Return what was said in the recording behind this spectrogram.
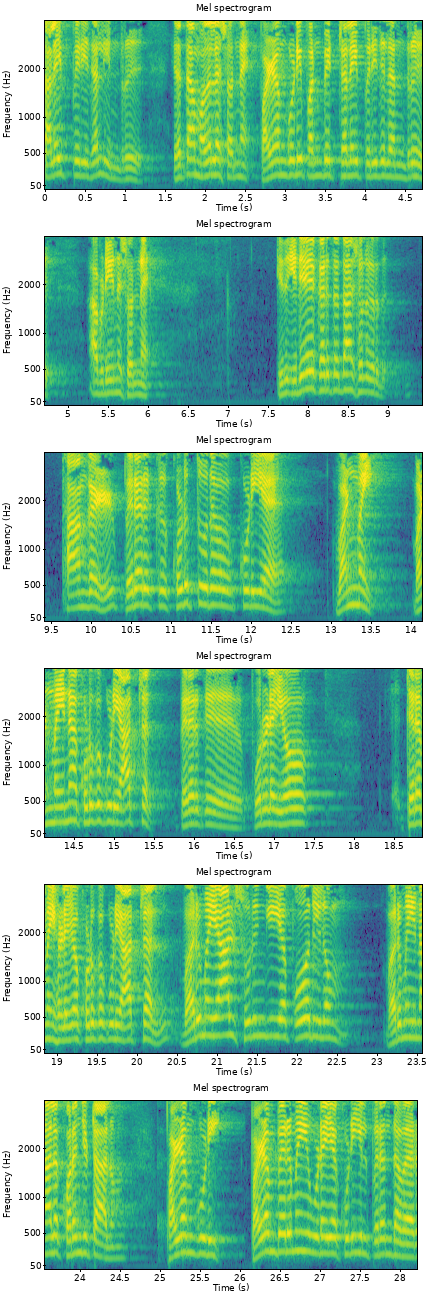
தலைப்பிரிதல் இன்று. இதைத்தான் முதல்ல சொன்னேன். பழங்குடி பண்பிற்றலை பிரிதல் அன்று அப்படின்னு சொன்னேன். இது இதே கருத்தை தான் சொல்லுகிறது. தாங்கள் பிறருக்கு கொடுத்து உதவக்கூடிய வன்மை வன்மைனா கொடுக்கக்கூடிய ஆற்றல். பிறருக்கு பொருளையோ திறமைகளையோ கொடுக்கக்கூடிய ஆற்றல் வறுமையால் சுருங்கிய போதிலும் வறுமையினால் குறைஞ்சிட்டாலும் பழங்குடி பழம்பெருமை உடைய குடியில் பிறந்தவர்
